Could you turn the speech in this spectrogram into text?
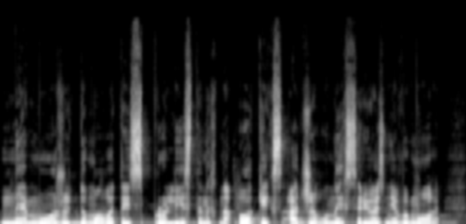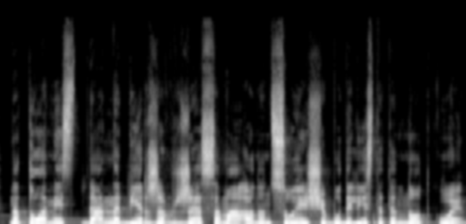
не можуть домовитись про лістинг на OKX, адже у них серйозні вимоги. Натомість дана біржа вже сама анонсує, що буде лістити Notcoin.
